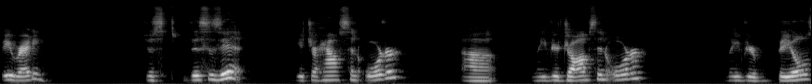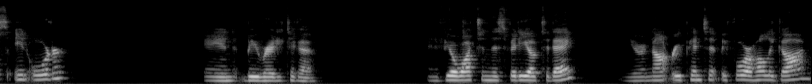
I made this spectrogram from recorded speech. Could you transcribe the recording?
Be ready. Just this is it. Get your house in order. Uh, leave your jobs in order. Leave your bills in order. And be ready to go. And if you're watching this video today, you're not repentant before a holy God,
